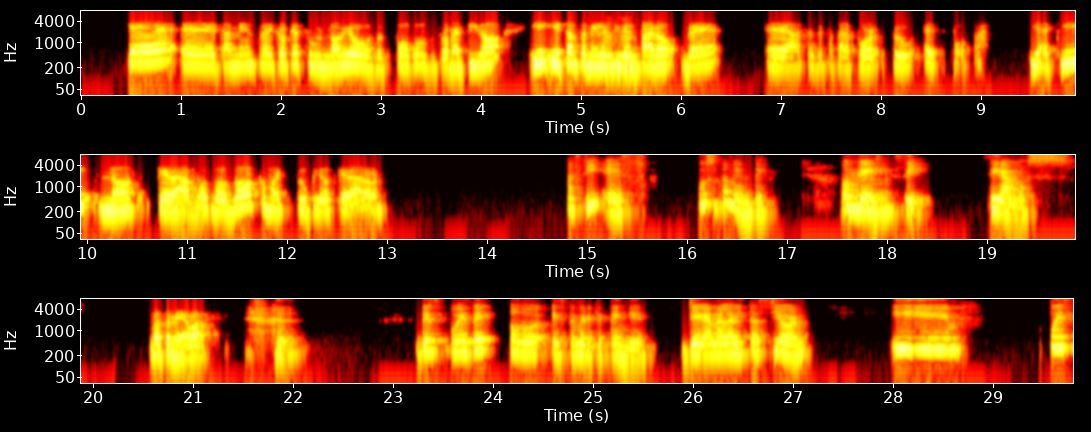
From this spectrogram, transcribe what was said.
que eh, también trae creo que su novio o su esposo o su prometido, y Ethan también le pide el paro de eh, hacerse pasar por su esposa. Y aquí nos quedamos, los dos como estúpidos quedaron. Así es, justamente. Ok, sí, sigamos. Vas, amiga, vas. Después de todo este merquetengue, llegan a la habitación y pues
